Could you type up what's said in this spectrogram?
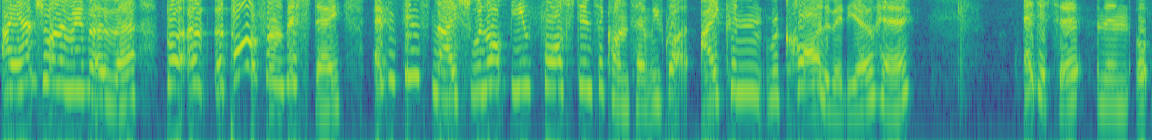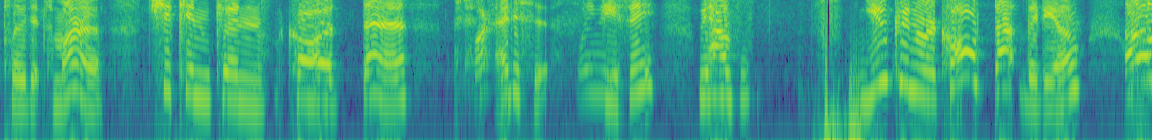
I actually want to move over, but uh, apart from this day, everything's nice. We're not being forced into content. We've got I can record a video here, edit it, and then upload it tomorrow. Chicken can record there, What? edit it. What do you mean? Do you see? We have you can record that video. Oh,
